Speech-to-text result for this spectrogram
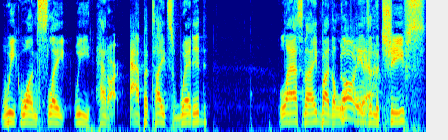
week one slate. We had our appetites whetted last night by the oh, Lions yeah. and the Chiefs.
